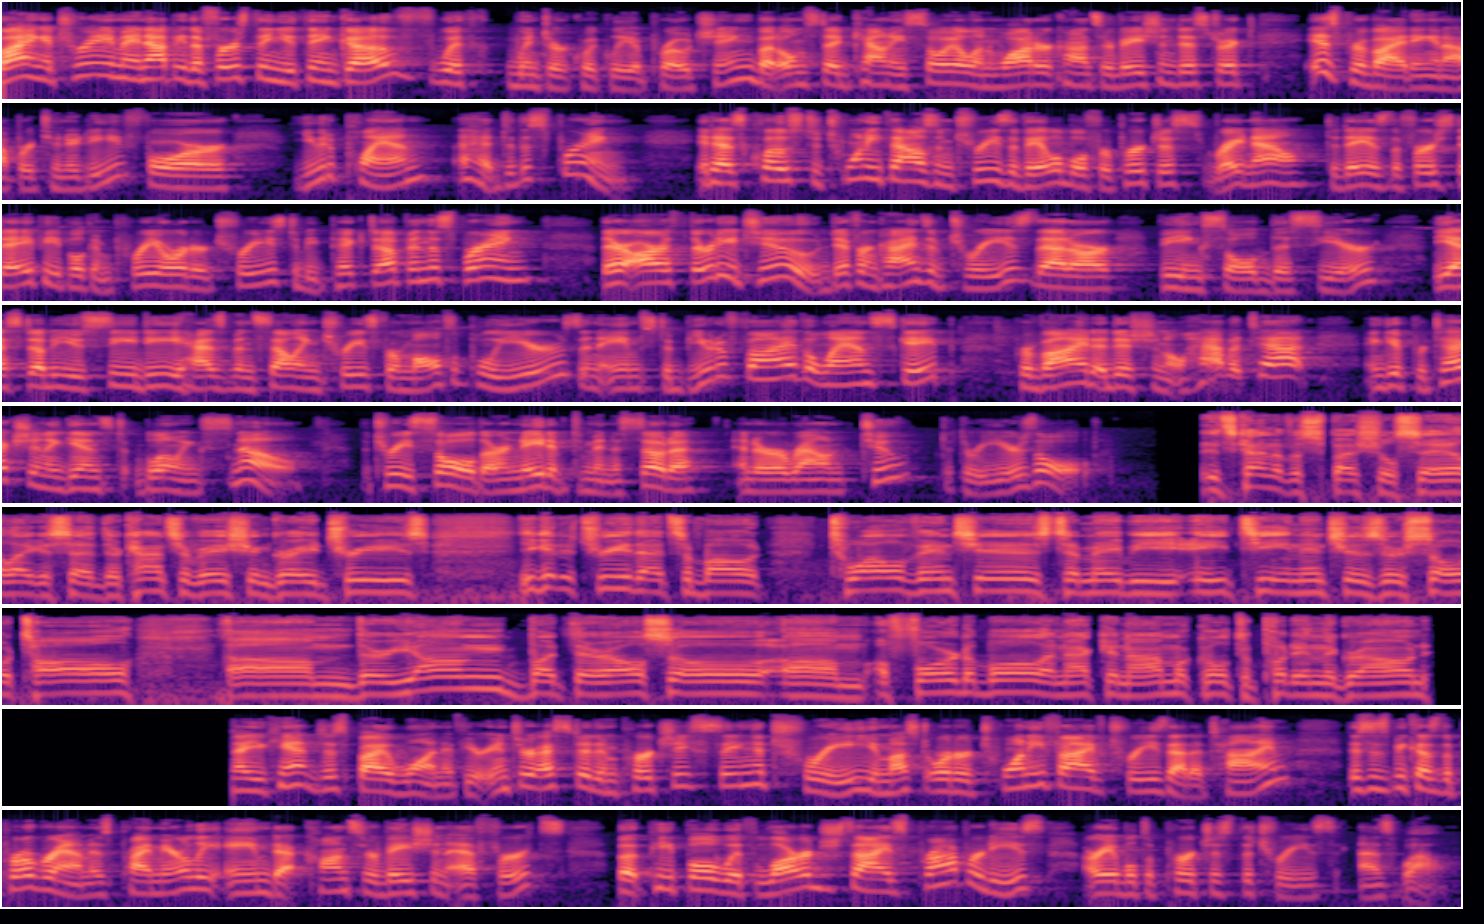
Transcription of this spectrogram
Buying a tree may not be the first thing you think of with winter quickly approaching, but Olmsted County Soil and Water Conservation District is providing an opportunity for you to plan ahead to the spring. It has close to 20,000 trees available for purchase right now. Today is the first day people can pre-order trees to be picked up in the spring. There are 32 different kinds of trees that are being sold this year. The SWCD has been selling trees for multiple years and aims to beautify the landscape, provide additional habitat, and give protection against blowing snow. The trees sold are native to Minnesota and are around two to three years old. It's kind of a special sale. Like I said, they're conservation grade trees. You get a tree that's about 12 inches to maybe 18 inches or so tall. Um, they're young, but they're also um, affordable and economical to put in the ground. Now you can't just buy one. If you're interested in purchasing a tree, you must order 25 trees at a time. This is because the program is primarily aimed at conservation efforts, but people with large size properties are able to purchase the trees as well.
